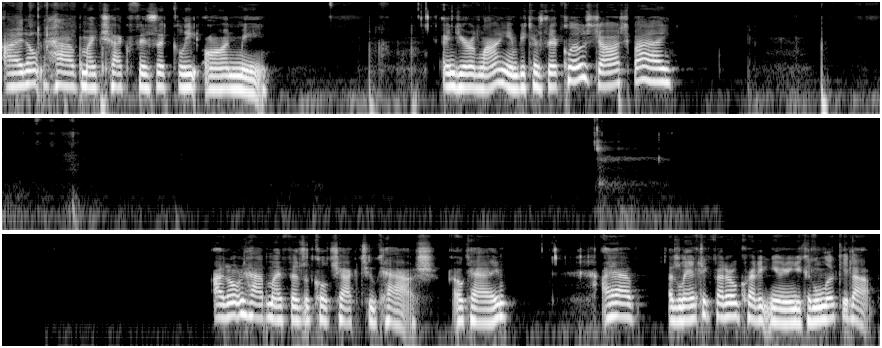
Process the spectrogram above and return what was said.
I don't have my check physically on me. And you're lying because they're closed, Josh. Bye. I don't have my physical check to cash, okay? I have Atlantic Federal Credit Union. You can look it up.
